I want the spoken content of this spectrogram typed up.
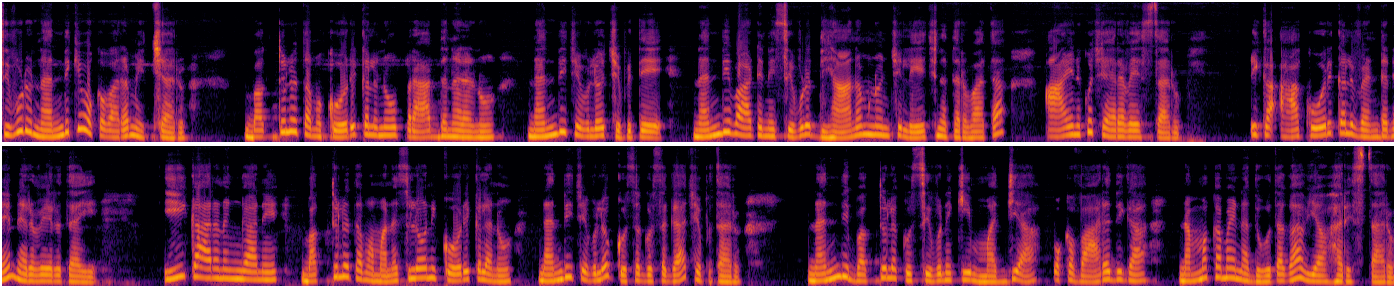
శివుడు నందికి ఒక వరం ఇచ్చారు. భక్తులు తమ కోరికలను ప్రార్థనలను నంది చెవిలో చెబితే నంది వాటిని శివుడు ధ్యానం నుంచి లేచిన తర్వాత ఆయనకు చేరవేస్తారు. ఇక ఆ కోరికలు వెంటనే నెరవేరుతాయి. ఈ కారణంగానే భక్తులు తమ మనసులోని కోరికలను నంది చెవిలో గుసగుసగా చెబుతారు. నంది భక్తులకు శివునికి మధ్య ఒక వారధిగా నమ్మకమైన దూతగా వ్యవహరిస్తారు.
